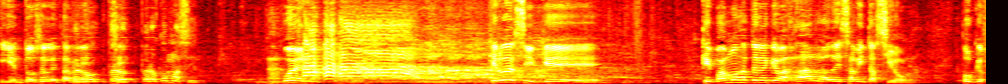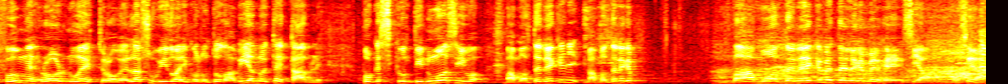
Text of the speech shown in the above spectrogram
Y entonces la estabilidad... Pero, pero, pero ¿cómo así? Bueno, quiero decir que, que vamos a tener que bajarla de esa habitación, porque fue un error nuestro haberla subido ahí cuando todavía no está estable. Porque si continúa así, va- vamos a tener que, vamos a tener que, vamos a tener que meterle en emergencia. O sea,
